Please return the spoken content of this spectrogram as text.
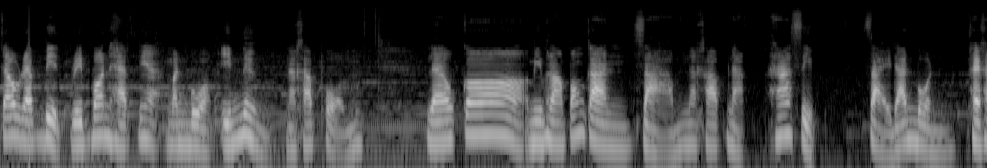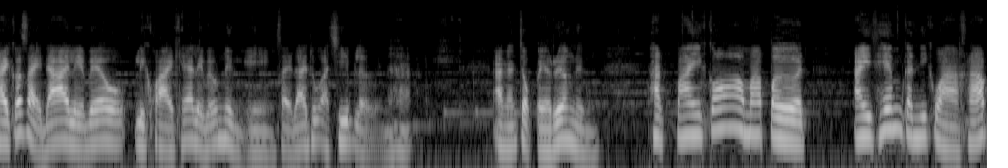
เจ้า Rabbit Ribbon Hat เนี่ยมันบวกอิน1นะครับผม แล้วก็มีพลังป้องกัน 3 นะครับ หนัก 50 ใส่ด้านบน ใครๆก็ใส่ได้เลเวลรีควายแค่เลเวล1เอง ใส่ได้ทุกอาชีพเลยนะฮะ อันนั้นจบไปเรื่องหนึ่ง ถัดไปก็มาเปิด ไอเทมกันดีกว่าครับ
